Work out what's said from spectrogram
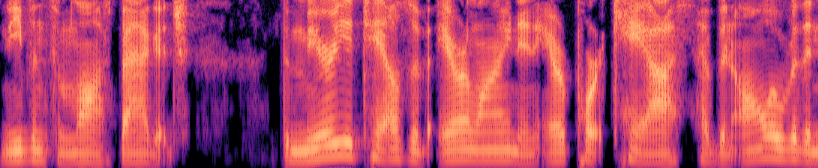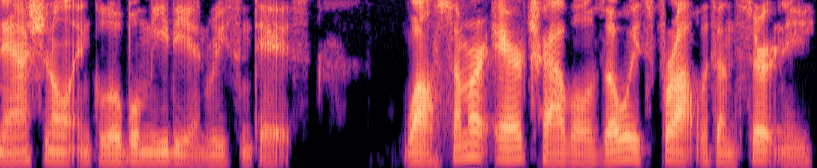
and even some lost baggage. The myriad tales of airline and airport chaos have been all over the national and global media in recent days. While summer air travel is always fraught with uncertainty,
